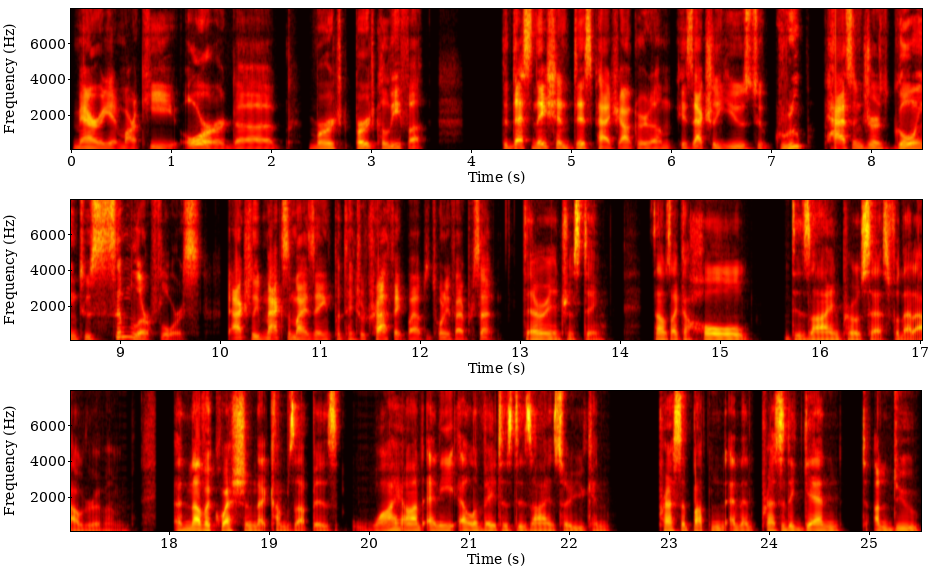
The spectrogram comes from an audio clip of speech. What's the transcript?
Marriott Marquis or the Burj, Burj Khalifa, the destination dispatch algorithm is actually used to group passengers going to similar floors, actually maximizing potential traffic by up to 25%. Very interesting. Sounds like a whole design process for that algorithm. Another question that comes up is why aren't any elevators designed so you can press a button and then press it again to undo?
